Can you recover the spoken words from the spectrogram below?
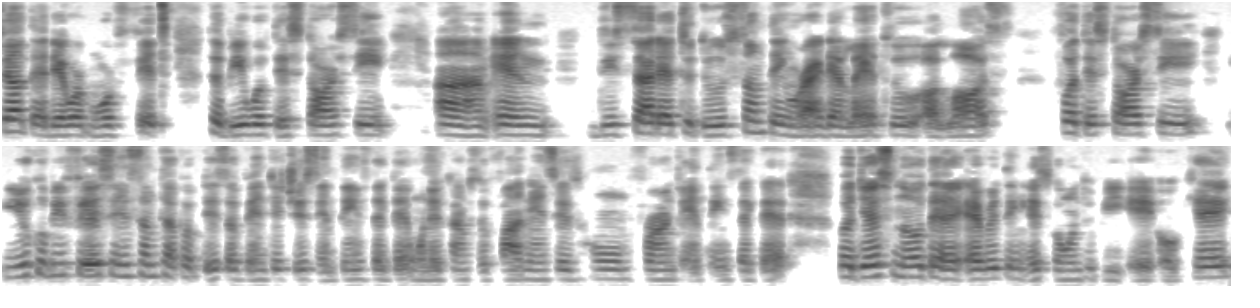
felt that they were more fit to be with this star seed um, and decided to do something right that led to a loss for the star seed, you could be facing some type of disadvantages and things like that when it comes to finances, home front, and things like that. But just know that everything is going to be a okay.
